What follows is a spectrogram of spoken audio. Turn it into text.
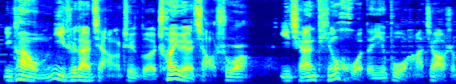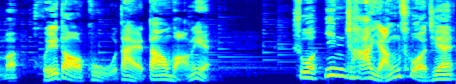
你看，我们一直在讲这个穿越小说，以前挺火的一部哈，叫什么《回到古代当王爷》。说阴差阳错间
